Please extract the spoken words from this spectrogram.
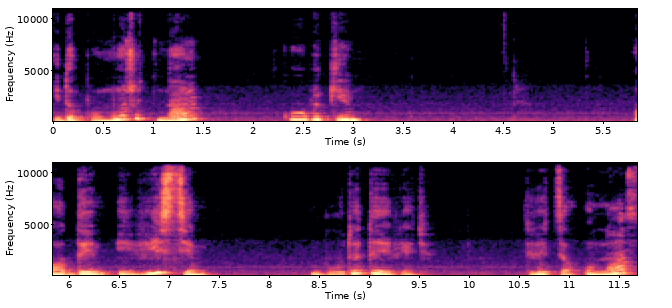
і допоможуть нам кубики. 1 і 8 буде 9. Дивіться, у нас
